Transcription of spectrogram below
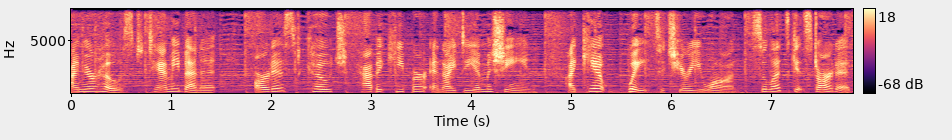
I'm your host, Tammie Bennett, artist, coach, habit keeper, and idea machine. I can't wait to cheer you on. So let's get started.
